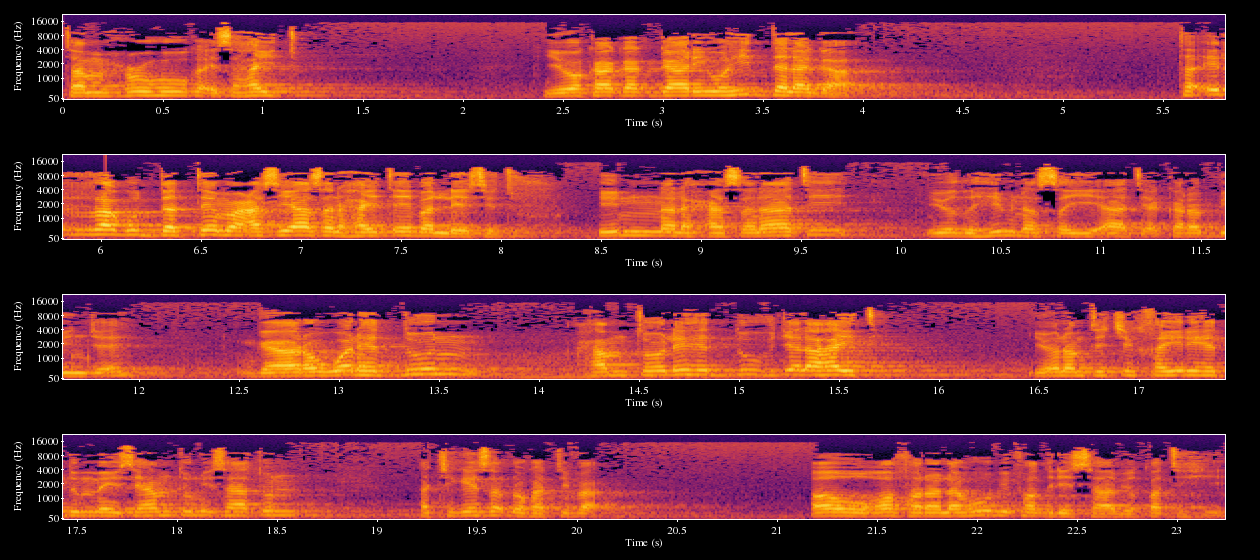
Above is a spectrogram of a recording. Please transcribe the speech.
تمحوه كإسهيت يوكا غغاري وهيد دلقا تئر قدت مع سياسا حيتي بليستو إن الحسنات يذهبن السيئات. أكرب جه gaaroowwan hedduun hamtoolee hedduuf jala hayti yoo namtichi khayrii heddummeeyse hamtuun isaa tun achi keessa dhokatti fa'a aw غفر له بفضل سابقته.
